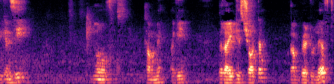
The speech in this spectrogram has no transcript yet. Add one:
वी कैन सी दोनों थम में again the right is shorten compare to left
